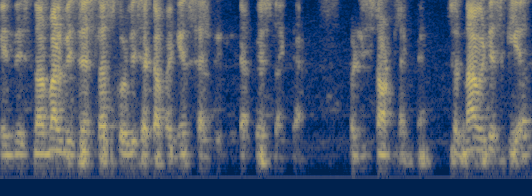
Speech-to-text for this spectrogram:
this normal business loss could be set up against salary. It appears like that, but it's not like that. So now it is clear.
